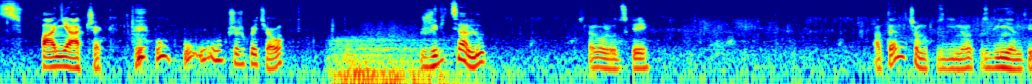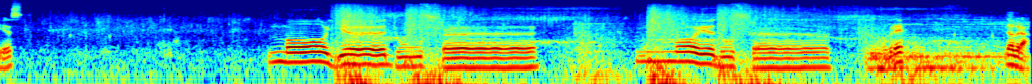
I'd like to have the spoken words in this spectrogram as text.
Cwaniaczek. U, u, u, przeszukaj ciało. Żywica lud... Znowu ludzkiej. A ten czemu tu zginął? Zginięty jest. Moje dusze. Moje dusze. Dobry. Dobra.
